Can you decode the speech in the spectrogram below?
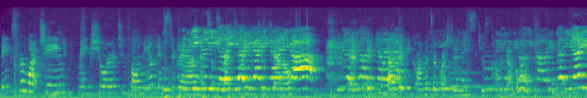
Thanks for watching. Make sure to follow me on Instagram and subscribe to my YouTube channel. Comments or questions, just comment down below.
